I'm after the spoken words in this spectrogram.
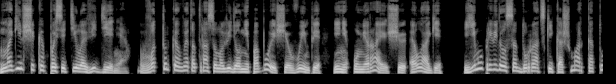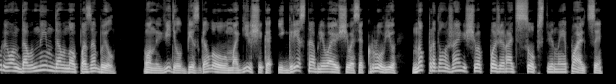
Могильщика посетило видение. Вот только в этот раз он увидел не побоище в импе и не умирающую Элаги. Ему привиделся дурацкий кошмар, который он давным-давно позабыл. Он видел безголового могильщика и греста, обливающегося кровью, но продолжающего пожирать собственные пальцы.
